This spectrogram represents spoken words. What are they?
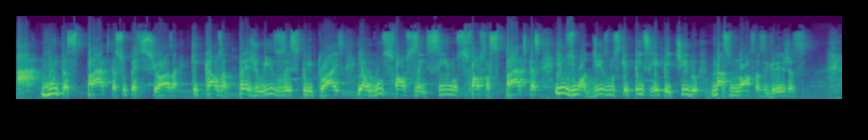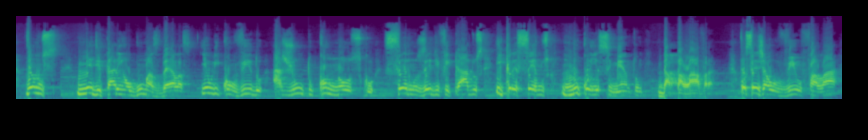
há muitas práticas supersticiosas que causam prejuízos espirituais e alguns falsos ensinos, falsas práticas e os modismos que têm se repetido nas nossas igrejas. Vamos meditar em algumas delas e eu lhe convido a, junto conosco, sermos edificados e crescermos no conhecimento da palavra. Você já ouviu falar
